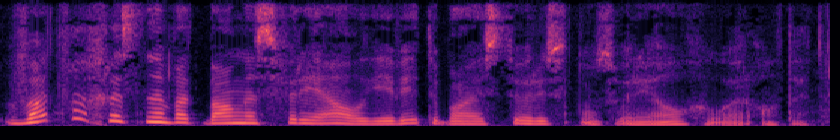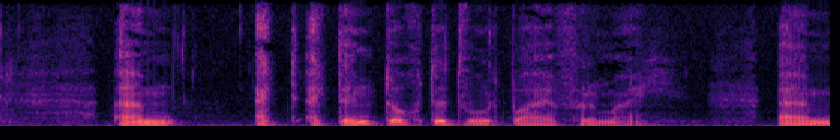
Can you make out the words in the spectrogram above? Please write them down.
Wat van Christene wat bang is vir die hel? Jy weet hoe baie stories het ons oor die hel gehoor altyd. Ehm um, ek ek dink tog dit word baie vir my. Ehm um,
